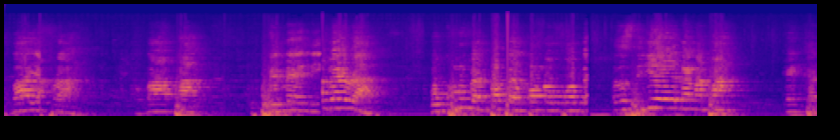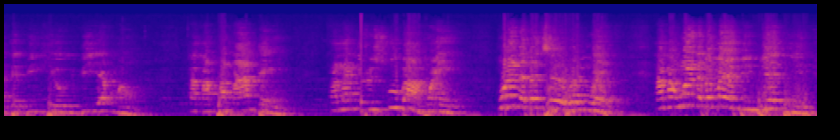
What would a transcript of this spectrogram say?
Ɔbaa yapra, ɔbaa pa, ɔpirema ni. Bɛra, okunu bɛ pa pɛ nkɔndɔfoɔ bɛ. Ɔsɛ se yee nana pa, nka dabi nka obibi yɛ ma wo. Nana pa na adɛn? Nana ne. Firi sukuu baa hwan? Hwan na bɛ kyɛɛ home work? Nana hwan na bɛ ma yɛ biribi adie?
